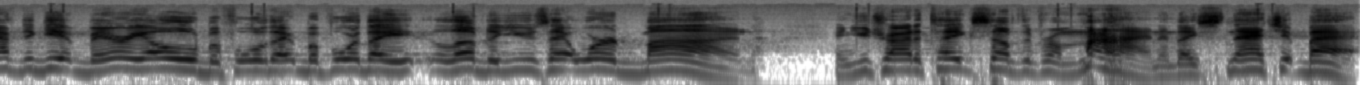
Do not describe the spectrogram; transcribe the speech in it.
have to get very old before they, before they love to use that word mine. And you try to take something from mine and they snatch it back.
